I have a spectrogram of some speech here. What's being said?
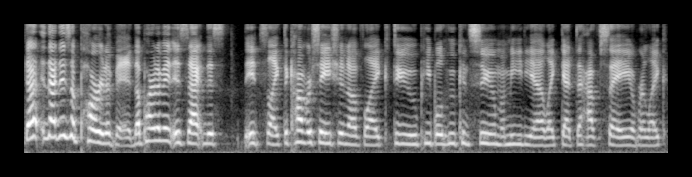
that that is a part of it. The part of it is that this it's like the conversation of like do people who consume a media like get to have say over like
